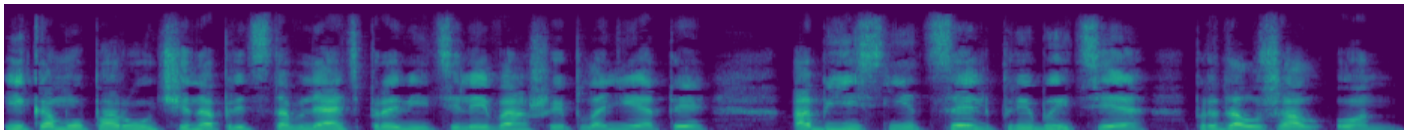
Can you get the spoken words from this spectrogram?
и кому поручено представлять правителей вашей планеты, объяснит цель прибытия, продолжал он.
